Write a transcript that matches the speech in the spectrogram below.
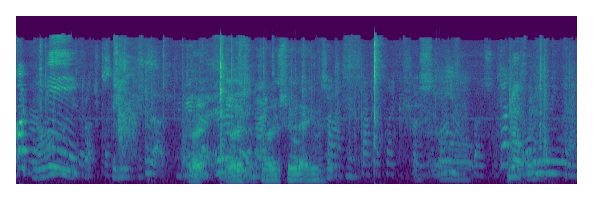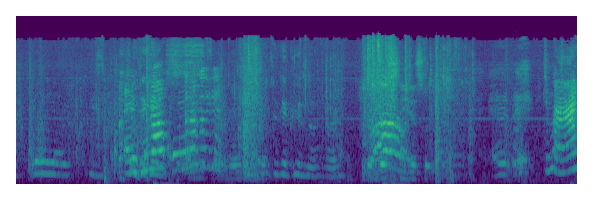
Godt bil. Det var, det sødt af hende. Demais.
